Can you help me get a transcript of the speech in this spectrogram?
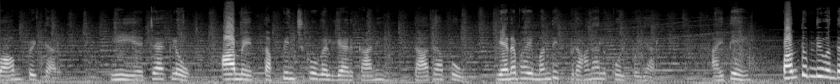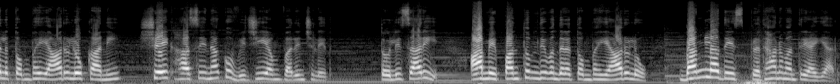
బాంబు పెట్టారు. ఈ అటాక్లో ఆమె తప్పించుకోగలిగారు కానీ దాదాపు ఎనభై మంది ప్రాణాలు కోల్పోయారు. అయితే పంతొమ్మిది వందల తొంభై ఆరులో కానీ షేక్ హసీనాకు విజయం వరించలేదు. తొలిసారి ఆమె పంతొమ్మిది వందల తొంభై ఆరులో బంగ్లాదేశ్ ప్రధానమంత్రి అయ్యారు.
